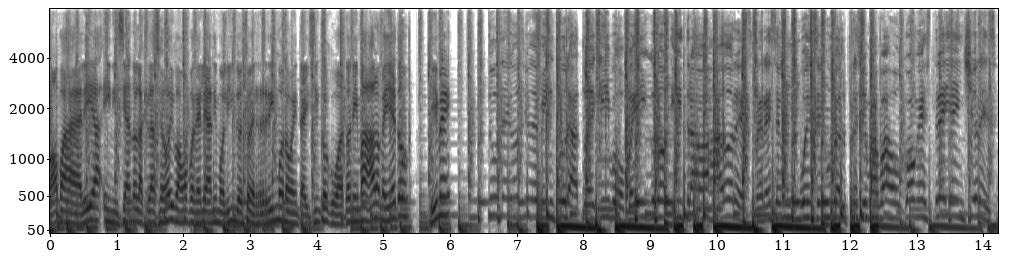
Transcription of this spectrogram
Vamos para Jayalía, iniciando las clases hoy. Vamos a ponerle ánimo lindo. Esto es ritmo 95 cubatón y más. Háblame, Yeto. Dime. Tu negocio de pintura, tu equipo, vehículos y trabajadores merecen un buen seguro al precio más bajo con Estrella Insurance,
